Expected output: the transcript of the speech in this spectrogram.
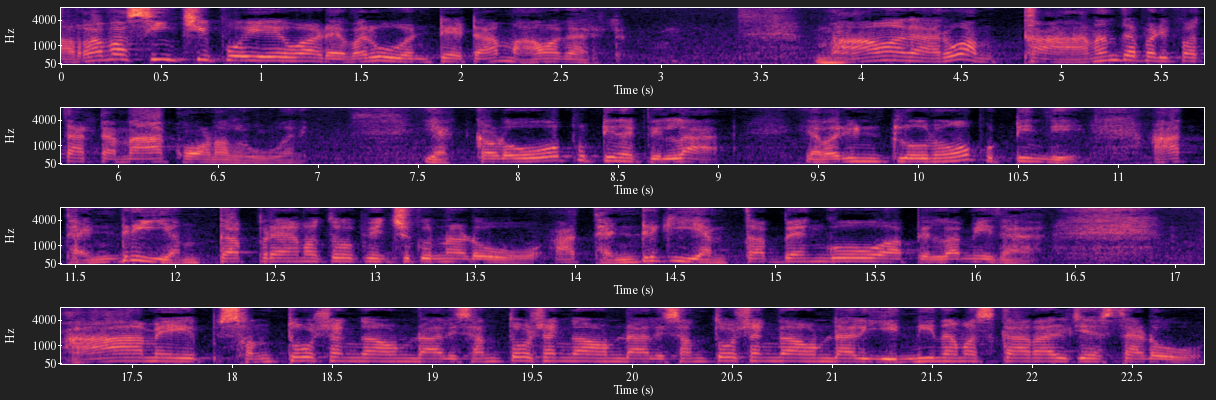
పరవశించిపోయేవాడెవరు అంటేట మామగారట మామగారు అంత ఆనందపడిపోతాట నా కోడలు అని. ఎక్కడో పుట్టిన పిల్ల ఎవరింట్లోనో పుట్టింది. ఆ తండ్రి ఎంత ప్రేమతో పెంచుకున్నాడో ఆ తండ్రికి ఎంత బెంగో ఆ పిల్ల మీద. ఆమె సంతోషంగా ఉండాలి సంతోషంగా ఉండాలి సంతోషంగా ఉండాలి. ఎన్ని నమస్కారాలు చేస్తాడో.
